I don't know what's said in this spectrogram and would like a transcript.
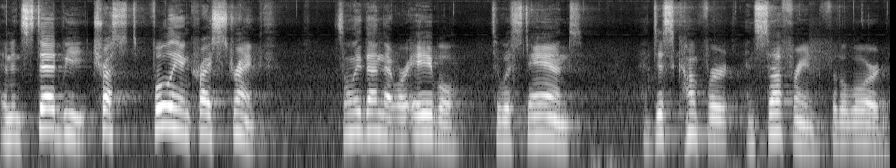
and instead we trust fully in Christ's strength. It's only then that we're able to withstand discomfort and suffering for the Lord.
